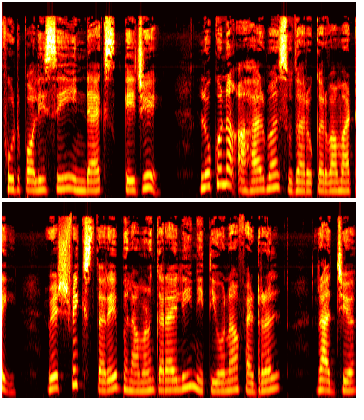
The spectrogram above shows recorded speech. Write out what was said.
ફૂડ પોલિસી ઇન્ડેક્સ કે જે લોકોના આહારમાં સુધારો કરવા માટે વૈશ્વિક સ્તરે ભલામણ કરાયેલી નીતિઓના ફેડરલ, રાજ્ય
